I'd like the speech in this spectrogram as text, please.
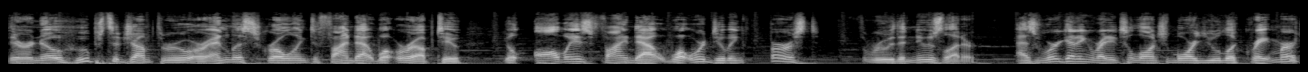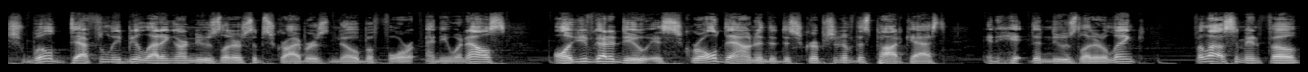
There are no hoops to jump through or endless scrolling to find out what we're up to. You'll always find out what we're doing first through the newsletter. As we're getting ready to launch more You Look Great merch, we'll definitely be letting our newsletter subscribers know before anyone else. All you've got to do is scroll down in the description of this podcast and hit the newsletter link, fill out some info,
